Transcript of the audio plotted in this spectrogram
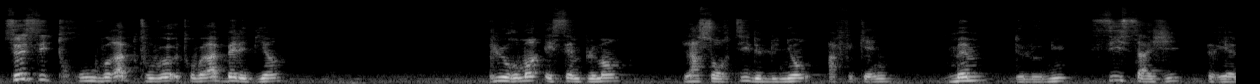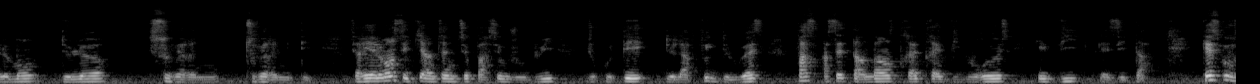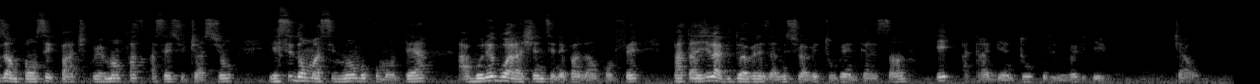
ceci trouvera, trouvera, trouvera bel et bien purement et simplement la sortie de l'Union africaine, même de l'ONU, s'il s'agit réellement de leur souveraineté. C'est réellement ce qui est en train de se passer aujourd'hui du côté de l'Afrique de l'Ouest face à cette tendance très très vigoureuse que vit les États. Qu'est-ce que vous en pensez particulièrement face à cette situation? Laissez donc massivement vos commentaires. Abonnez-vous à la chaîne si ce n'est pas encore fait. Partagez la vidéo avec les amis si vous l'avez trouvée intéressante. Et à très bientôt pour de nouvelles vidéos. Ciao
